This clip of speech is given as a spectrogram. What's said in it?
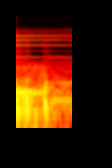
you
